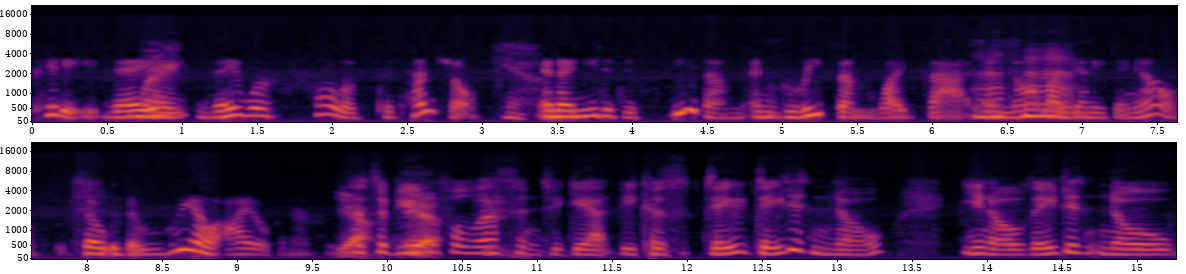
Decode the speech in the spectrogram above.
pity. They right. they were full of potential, yeah. and I needed to see them and greet them like that, mm-hmm. and not like mm-hmm. anything else. So it was a real eye opener. Yeah. That's a beautiful yeah. lesson to get because they they didn't know you know, they didn't know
